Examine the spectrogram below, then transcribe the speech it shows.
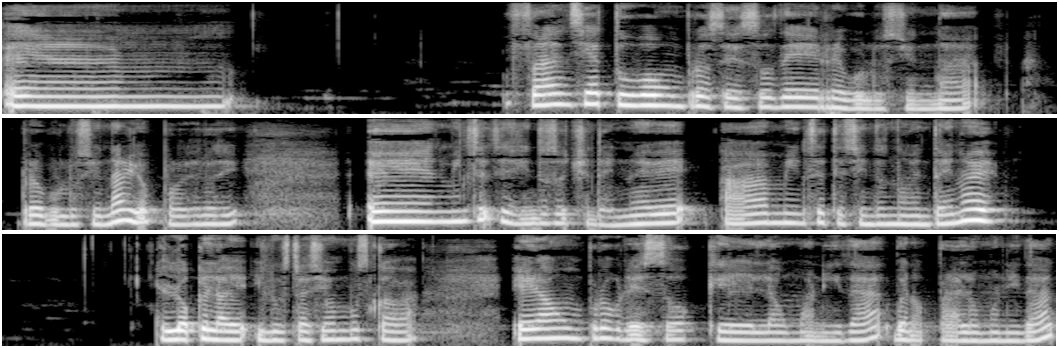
Em, Francia tuvo un proceso de revolucionario, por decirlo así, en 1789 a 1799. Lo que la ilustración buscaba era un progreso que la humanidad, bueno, para la humanidad,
